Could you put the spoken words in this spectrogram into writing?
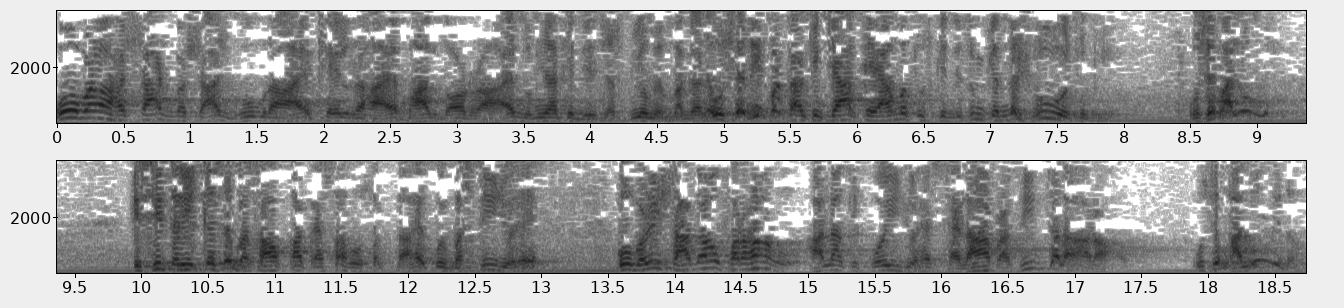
وہ بڑا حشاش بشاش گھوم رہا ہے، کھیل رہا ہے، بھاگ دوڑ رہا ہے، دنیا کی دلچسپیوں میں مگن ہے۔ اسے نہیں پتا کہ کیا قیامت اس کے جسم کے اندر شروع ہو چکی ہے۔ اسے معلوم نہیں۔ اسی طریقے سے بسا اوقات ایسا ہو سکتا ہے، کوئی بستی جو ہے، وہ بڑی سادہ و فرحا ہو، حالانکہ کوئی جو ہے سیلاب عظیم چلا آ رہا ہو۔ اسے معلوم بھی نہ ہو۔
